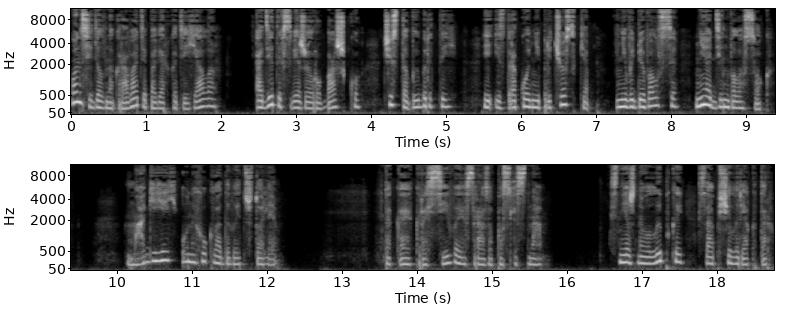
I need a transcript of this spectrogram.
Он сидел на кровати поверх одеяла, одетый в свежую рубашку, чисто выбритый, и из драконьей прически не выбивался ни один волосок. Магией он их укладывает, что ли? Такая красивая сразу после сна. С нежной улыбкой сообщил ректор.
